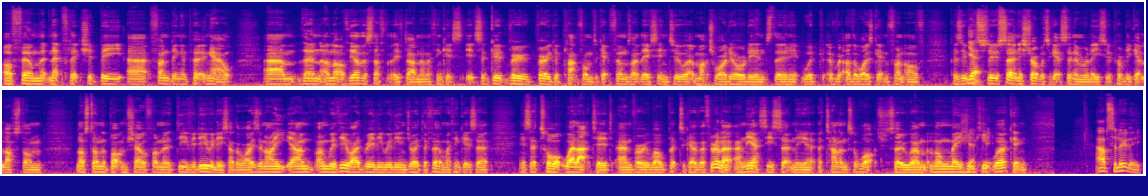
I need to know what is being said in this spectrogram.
of film that Netflix should be uh, funding and putting out um, than a lot of the other stuff that they've done, and I think it's it's a good, very very good platform to get films like this into a much wider audience than it would otherwise get in front of, because it, Yeah. would- certainly struggle to get cinema release. It would probably get lost on lost on the bottom shelf on a DVD release otherwise. And I, I'm, I'm with you. I'd really, really enjoyed the film. I think it's a, it's a taut, well acted, and very well put together thriller. And yes, he's certainly a, a talent to watch. So um, long may he Check keep it. working. Absolutely.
